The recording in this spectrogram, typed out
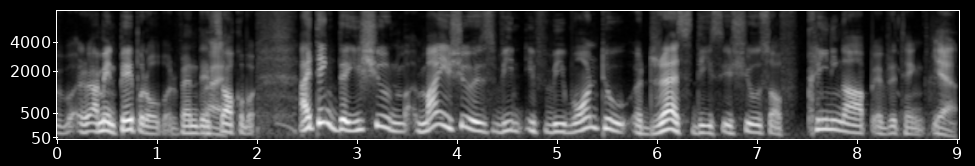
I mean, paper over when they Right. talk about. I think the issue, my issue is, we if we want to address these issues of cleaning up everything, Yeah.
